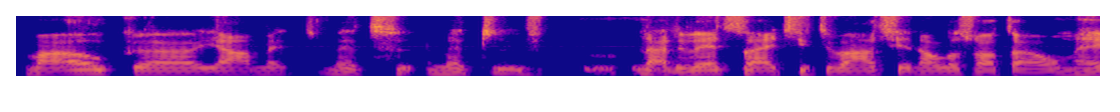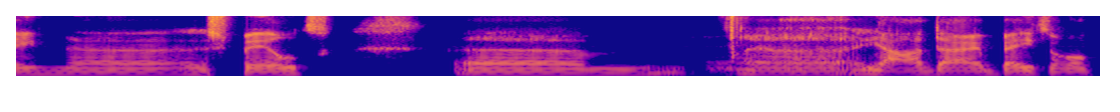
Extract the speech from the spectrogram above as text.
Maar ook eh, ja, met, met, met nou, de wedstrijdsituatie en alles wat daar omheen eh, speelt. Ehm, eh, ja, daar beter op,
